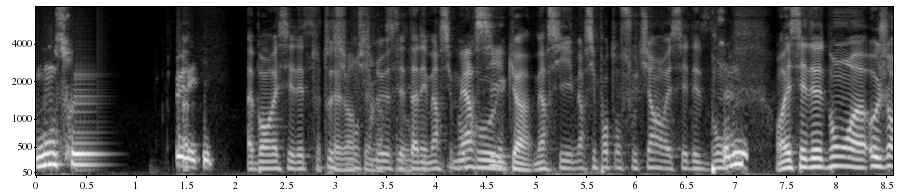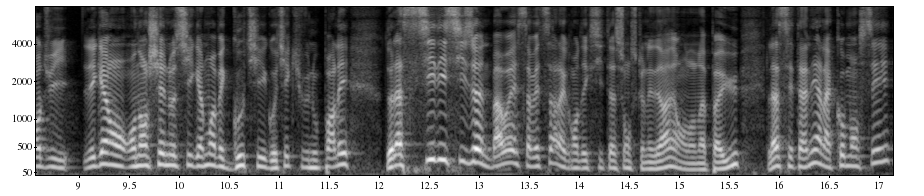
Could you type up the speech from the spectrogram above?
monstrueux, l'équipe. Eh ben, on va essayer d'être tout aussi gentil, monstrueux merci cette beaucoup. année. Merci beaucoup, Merci. Lucas. Merci, merci pour ton soutien. On va essayer d'être bon. Salut. On va essayer d'être bon euh, aujourd'hui. Les gars, on, on enchaîne aussi également avec Gauthier. Gauthier qui veut nous parler de la Silly Season. Bah ouais, ça va être ça la grande excitation. Parce que l'année dernière, on n'en a pas eu. Là, cette année, elle a commencé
